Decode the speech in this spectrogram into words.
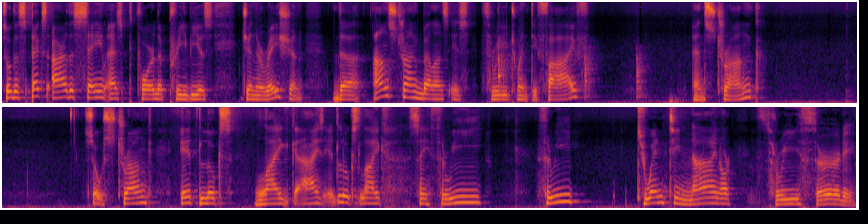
So the specs are the same as for the previous generation. The unstrung balance is 325 and strung so strong. It looks like guys it looks like say 3 329 or 330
